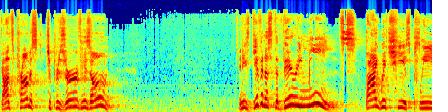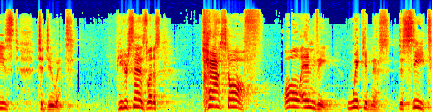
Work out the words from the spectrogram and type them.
God's promised to preserve his own. And he's given us the very means by which he is pleased to do it. Peter says, Let us cast off all envy, wickedness, deceit,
